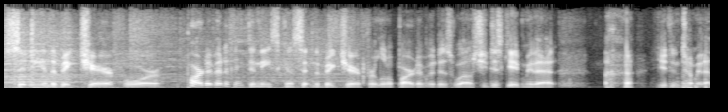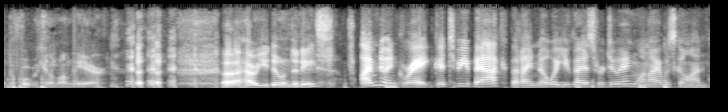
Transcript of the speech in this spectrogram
sitting in the big chair for part of it. I think Denise can sit in the big chair for a little part of it as well. She just gave me that. you didn't tell me that before we come on the air. uh, how are you doing, Denise? I'm doing great. Good to be back, but I know what you guys were doing when I was gone.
